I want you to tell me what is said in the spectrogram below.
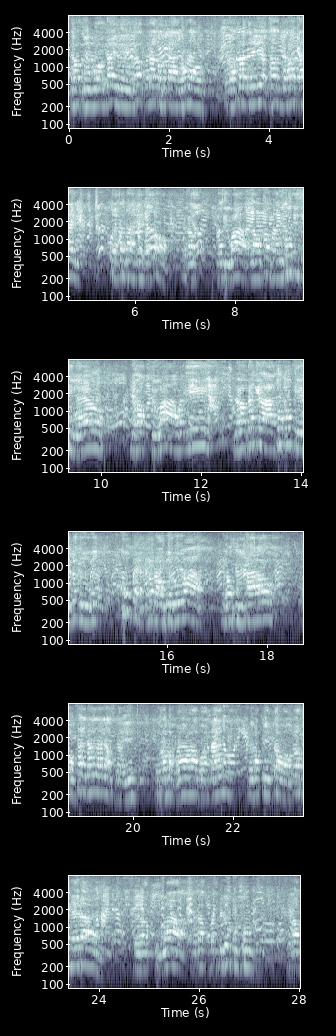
นะครับลงวอลได้เลยนะครับคณะกรรมการของเรานะครับก็จะได้เรียกท่านนะครับได้เปิดตำนานในกันต่อนะครับก็ถือว่าเราเข้ามาในคู่ที่สี่แล้วนะครับถือว่าวันนี้นะครับนักกีฬาทุกๆทีมก็คือเป็นคู่แปดนะครับเราจะรู้ว่านะครับฝีเท้า ของท่านนั้นระดับไหนนะครับบอกว่าบอลนั้นนะครับเป็นต่อก็แพ้ได้นะครับถือว่านะครับมันเป็นลูกคุมๆนะครับ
